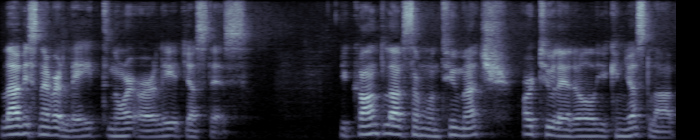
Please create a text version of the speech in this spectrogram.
Love is never late nor early, it just is. You can't love someone too much or too little, you can just love.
